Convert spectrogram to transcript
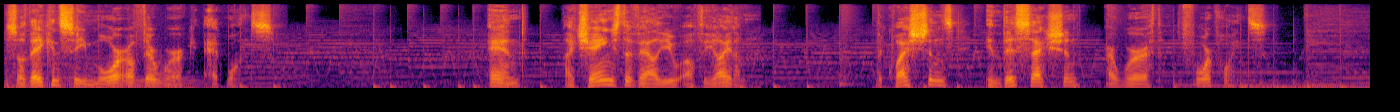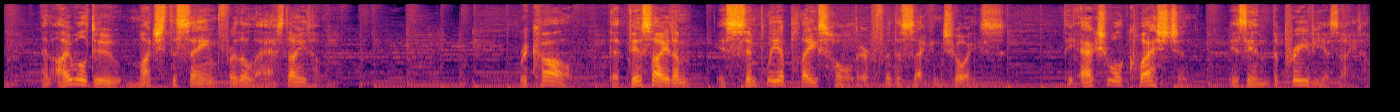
so they can see more of their work at once. And I change the value of the item. The questions in this section are worth 4 points. And I will do much the same for the last item. Recall that this item is simply a placeholder for the second choice. The actual question is in the previous item.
